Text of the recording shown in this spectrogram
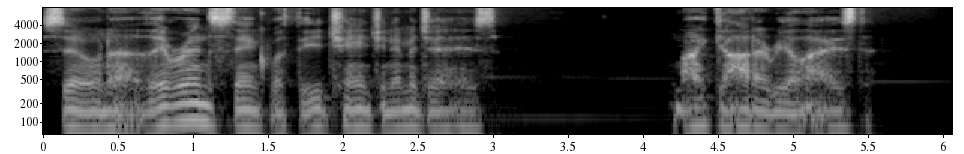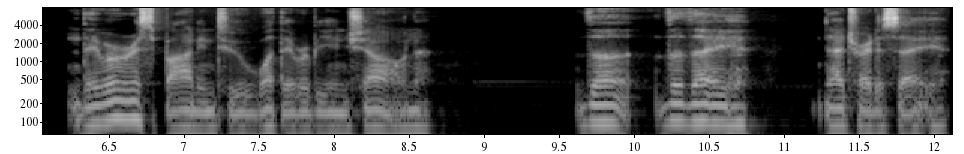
Soon, they were in sync with the changing images. My god, I realized. They were responding to what they were being shown. The, the, they, I try to say.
